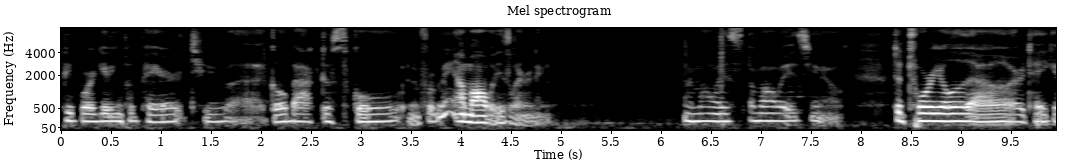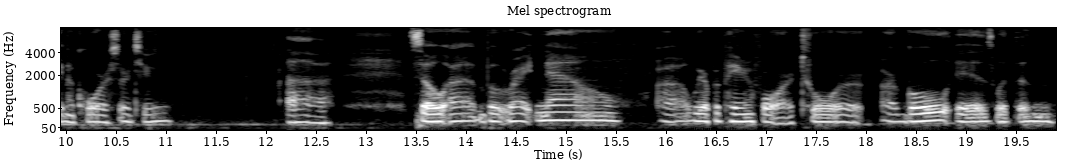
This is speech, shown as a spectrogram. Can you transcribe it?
people are getting prepared to uh, go back to school. And for me i'm always learning. I'm always i'm always you know tutorial it out or taking a course or two. Uh, so um, but right now uh, we're preparing for our tour. Our goal is within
